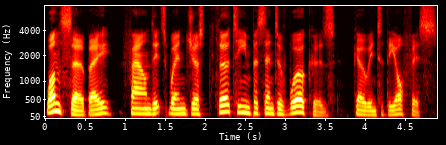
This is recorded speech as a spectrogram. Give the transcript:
One survey found it's when just 13% of workers go into the office.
